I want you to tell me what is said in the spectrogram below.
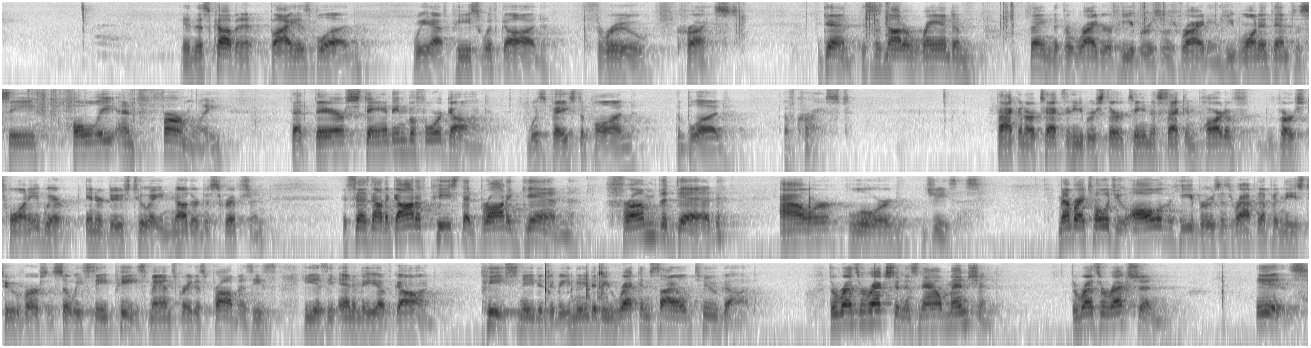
In this covenant, by his blood, we have peace with God through Christ. Again, this is not a random thing that the writer of Hebrews was writing. He wanted them to see wholly and firmly that their standing before God was based upon the blood of Christ. Back in our text in Hebrews 13, the second part of verse 20, we're introduced to another description. It says, Now the God of peace that brought again from the dead our Lord Jesus. Remember, I told you all of Hebrews is wrapped up in these two verses. So we see peace. Man's greatest problem is he's, he is the enemy of God. Peace needed to be, needed to be reconciled to God. The resurrection is now mentioned. The resurrection is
